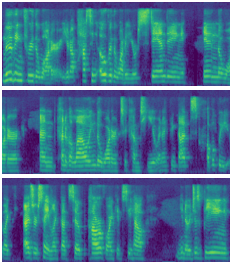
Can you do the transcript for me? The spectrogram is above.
moving through the water. You're not passing over the water. You're standing in the water and kind of allowing the water to come to you. And I think that's probably like, as you're saying, like that's so powerful. I could see how, you know, just being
